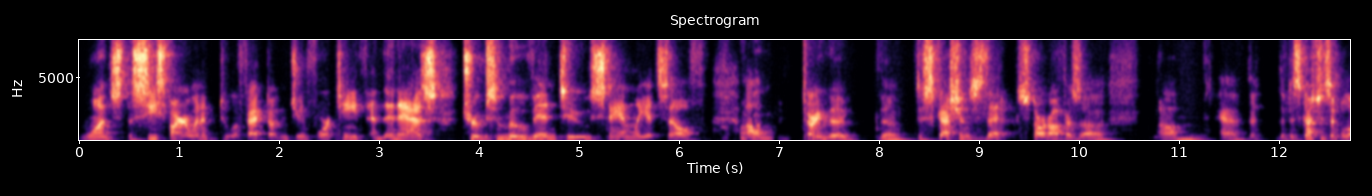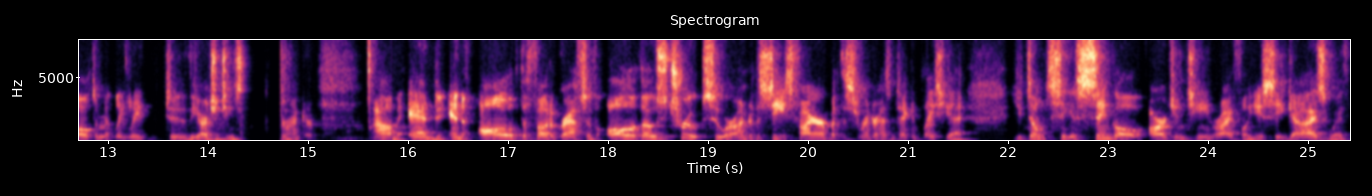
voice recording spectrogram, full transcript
once the ceasefire went into effect on June 14th, and then as troops move into Stanley itself um, during the the discussions that start off as a um, uh, the, the discussions that will ultimately lead to the Argentine surrender. Um, and and all of the photographs of all of those troops who are under the ceasefire, but the surrender hasn't taken place yet, you don't see a single Argentine rifle. You see guys with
